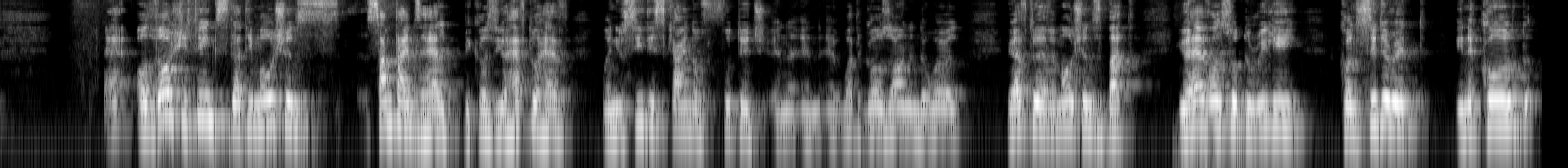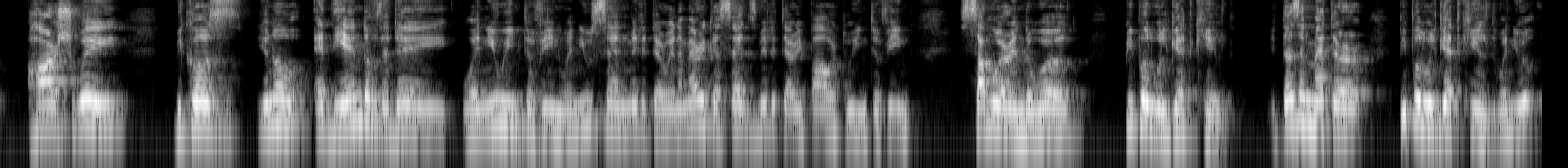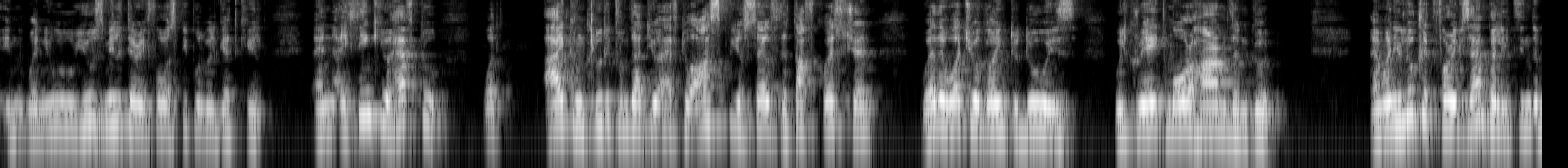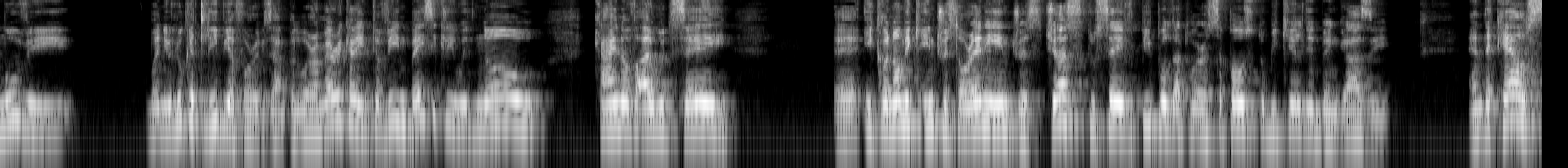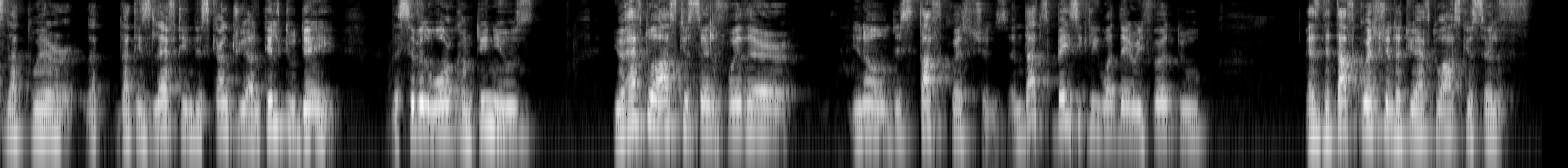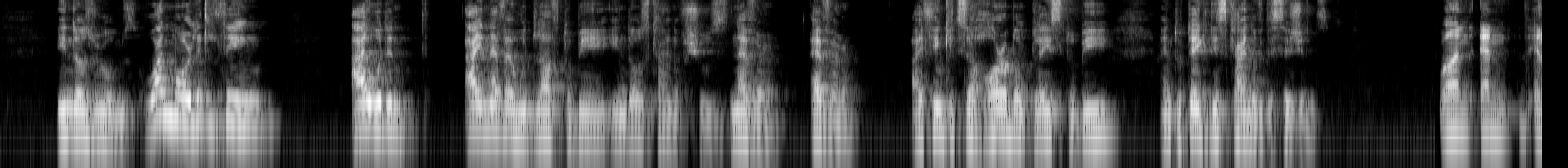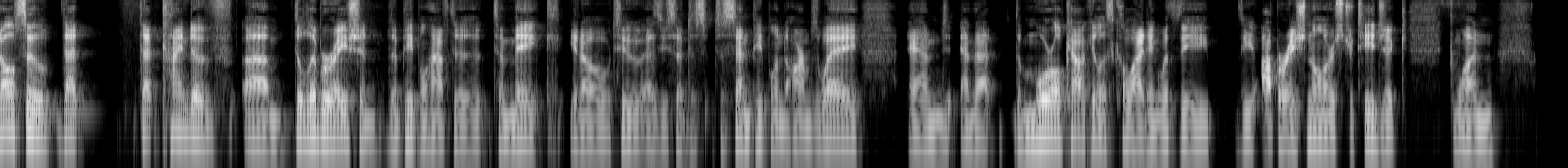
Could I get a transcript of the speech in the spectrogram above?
uh, although she thinks that emotions sometimes help because you have to have when you see this kind of footage and, and, and what goes on in the world you have to have emotions but you have also to really consider it in a cold harsh way because you know, at the end of the day, when you intervene, when you send military, when America sends military power to intervene somewhere in the world, people will get killed. It doesn't matter. People will get killed when you in, when you use military force. People will get killed, and I think you have to. What I concluded from that, you have to ask yourself the tough question whether what you're going to do is will create more harm than good. And when you look at, for example, it's in the movie when you look at Libya, for example, where America intervened basically with no kind of, I would say, uh, economic interest or any interest, just to save people that were supposed to be killed in Benghazi, and the chaos that were that, that is left in this country until today, the civil war continues. You have to ask yourself whether, you know, these tough questions, and that's basically what they refer to as the tough question that you have to ask yourself in those rooms. One more little thing, I wouldn't, I never would love to be in those kind of shoes. Never, ever. I think it's a horrible place to be and to take this kind of decisions. Well, and and it also that that kind of um, deliberation that people have to to make, you know, to as you said, to, to send people into harm's way, and and that the moral calculus colliding with the the operational or strategic one.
